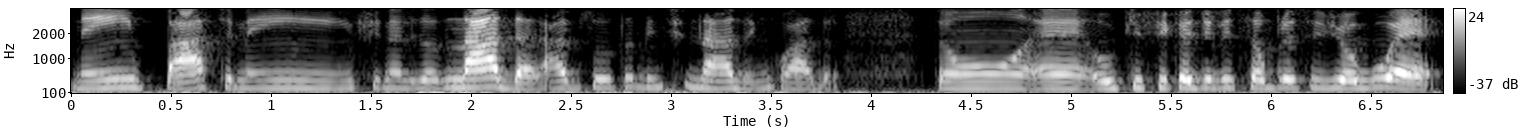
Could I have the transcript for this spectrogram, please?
nem passe, nem finalização, nada, absolutamente nada em quadra. Então, é, o que fica de lição para esse jogo é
